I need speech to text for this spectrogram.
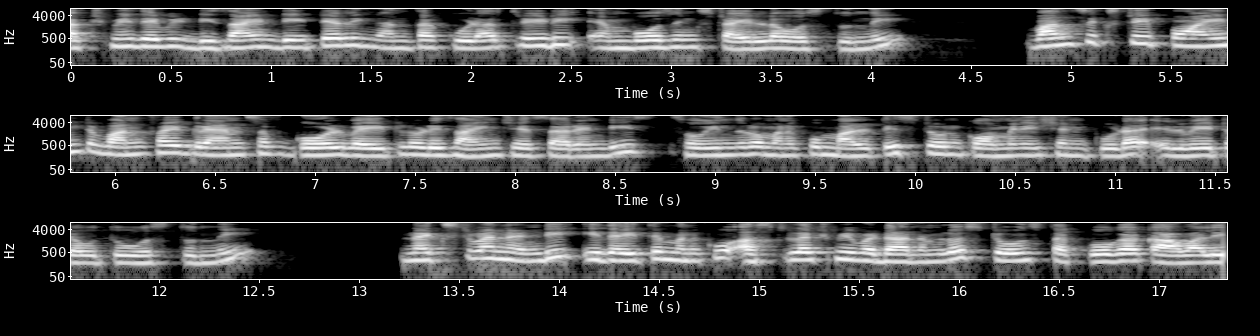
లక్ష్మీదేవి డిజైన్ డీటెయిలింగ్ అంతా కూడా 3డీ ఎంబోజింగ్ స్టైల్‌లో వస్తుంది. 160.15 గ్రామ్స్ ఆఫ్ గోల్డ్ వెయిట్‌లో డిజైన్ చేశారండి. సో ఇందులో మనకు మల్టీ స్టోన్ కాంబినేషన్ కూడా ఎలివేట్ అవుతూ వస్తుంది. నెక్స్ట్ వన్ అండి. ఇదైతే మనకు అష్టలక్ష్మి వడానంలో స్టోన్స్ తక్కువగా కావాలి,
